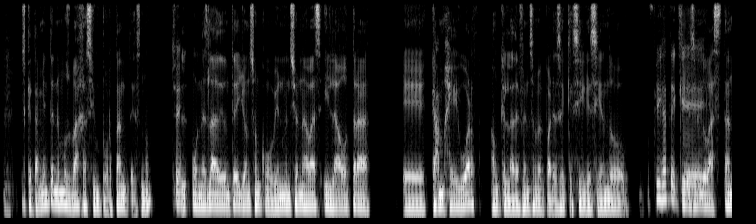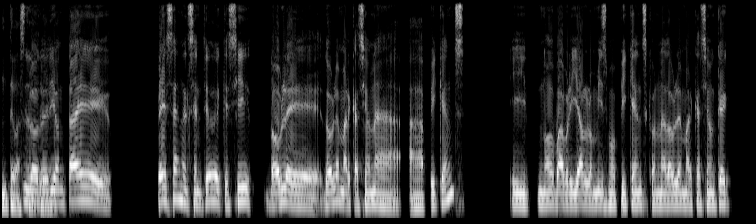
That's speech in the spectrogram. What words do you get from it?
pues que también tenemos bajas importantes, ¿no? Sí. Una es la de Deontay Johnson, como bien mencionabas, y la otra eh, Cam Hayward, aunque la defensa me parece que sigue siendo, Fíjate sigue siendo que bastante, bastante. lo de. Diontae pesa en el sentido de que sí, doble, doble marcación a, a Pickens y no va a brillar lo mismo Pickens con una doble marcación que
